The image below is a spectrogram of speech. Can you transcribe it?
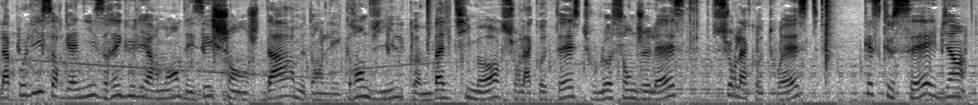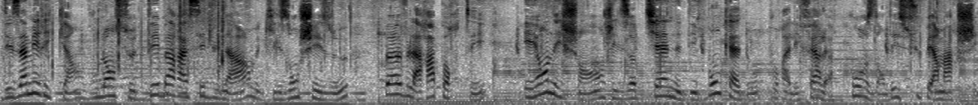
La police organise régulièrement des échanges d'armes dans les grandes villes comme Baltimore sur la côte est ou Los Angeles sur la côte ouest. Qu'est-ce que c'est? Eh bien, des Américains voulant se débarrasser d'une arme qu'ils ont chez eux peuvent la rapporter et en échange, ils obtiennent des bons cadeaux pour aller faire leurs courses dans des supermarchés.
